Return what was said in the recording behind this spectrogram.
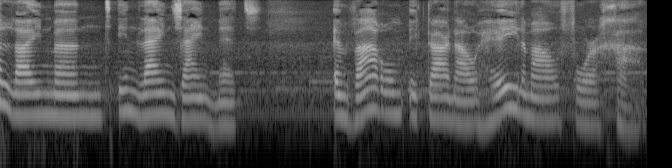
Alignment, in lijn zijn met. En waarom ik daar nou helemaal voor ga.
